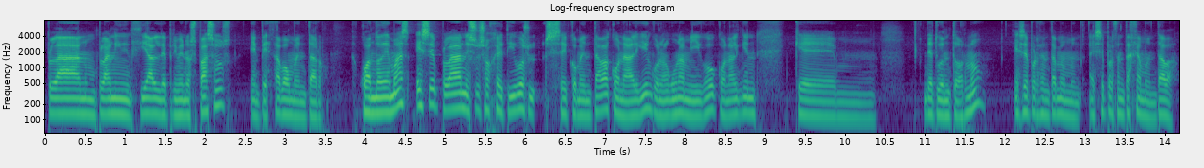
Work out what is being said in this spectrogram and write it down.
plan, un plan inicial de primeros pasos? Empezaba a aumentar. Cuando además ese plan, esos objetivos se comentaba con alguien, con algún amigo, con alguien que mm, de tu entorno, ese porcentaje, ese porcentaje aumentaba.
